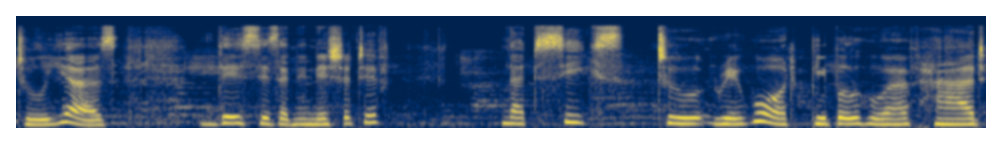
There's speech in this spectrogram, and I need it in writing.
two years. This is an initiative that seeks to reward people who have had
